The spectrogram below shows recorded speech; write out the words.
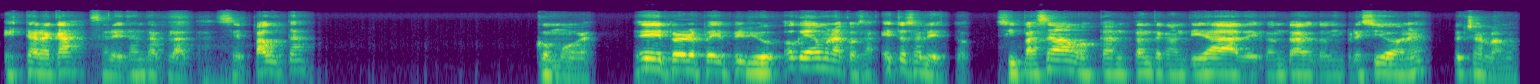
Estar acá sale tanta plata. Se pauta como eh, pero los pay view, ok, hagamos una cosa, esto sale esto. Si pasábamos can- tanta cantidad de contactos, de impresiones, lo charlamos.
